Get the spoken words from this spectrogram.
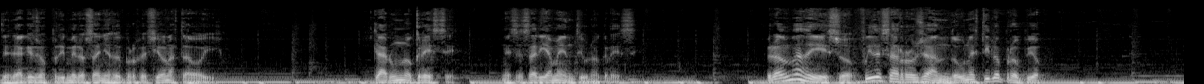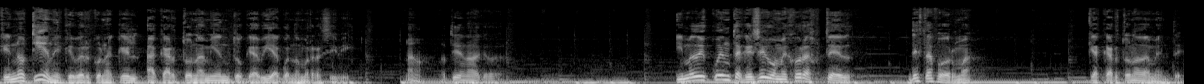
desde aquellos primeros años de profesión hasta hoy. Claro, uno crece, necesariamente uno crece. Pero además de eso, fui desarrollando un estilo propio que no tiene que ver con aquel acartonamiento que había cuando me recibí. No, no tiene nada que ver. Y me doy cuenta que llego mejor a usted de esta forma que acartonadamente.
